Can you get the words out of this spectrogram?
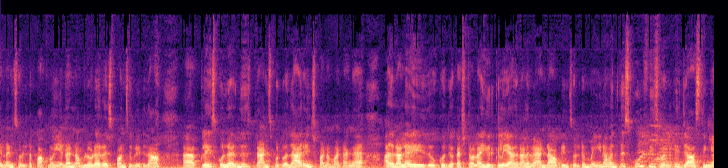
என்னன்னு சொல்லிட்டு பார்க்கணும். ஏன்னா நம்மளோட ரெஸ்பான்சிபிலிட்டி தான். ப்ளே ஸ்கூல்லேருந்து டிரான்ஸ்போர்ட் வந்து அரேஞ்ச் பண்ண மாட்டாங்க. அதனால் இது கொஞ்சம் கஷ்டம்லாம் இருக்கு இல்லையா? அதனால் வேண்டாம் அப்படின்னு சொல்லிட்டு மெயினாக வந்துட்டு ஸ்கூல் ஃபீஸ் வந்துட்டு ஜாஸ்திங்க.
